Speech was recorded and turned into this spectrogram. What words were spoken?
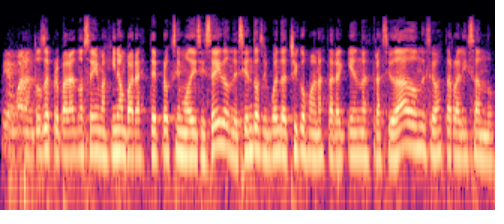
Bien, bueno, entonces preparándose, imaginan, para este próximo 16, donde 150 chicos van a estar aquí en nuestra ciudad, ¿dónde se va a estar realizando?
